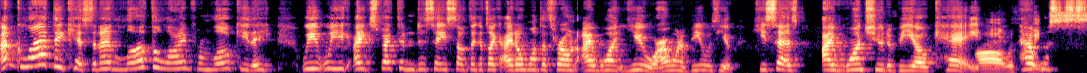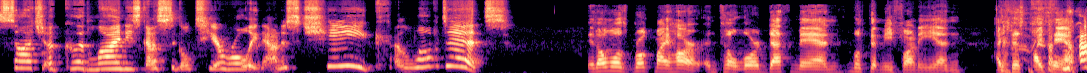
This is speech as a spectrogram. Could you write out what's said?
I'm glad they kissed, and I love the line from Loki. That he, we we I expected him to say something. It's like I don't want the throne, I want you, or I want to be with you. He says, "I want you to be okay." Oh, was that sweet. was such a good line. He's got a single tear rolling down his cheek. I loved it. It almost broke my heart until Lord Deathman looked at me funny and I pissed my pants.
